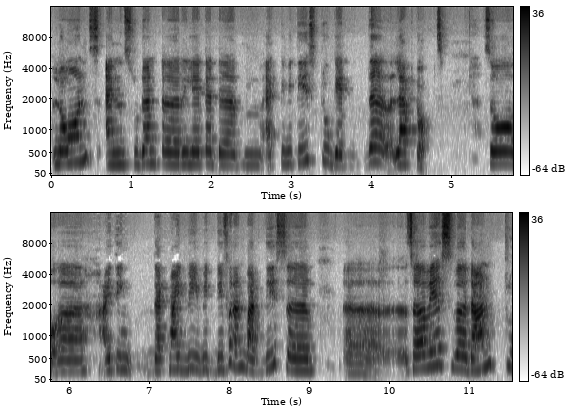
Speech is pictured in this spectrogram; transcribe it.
loans and student uh, related um, activities to get the laptops so uh, I think that might be a bit different, but these uh, uh, surveys were done to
